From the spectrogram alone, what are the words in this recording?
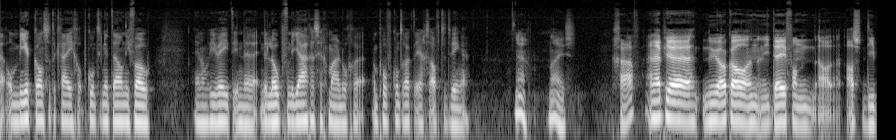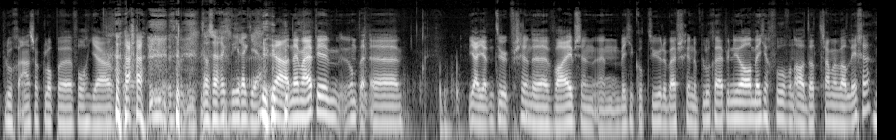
om meer kansen te krijgen op continentaal niveau. En dan wie weet in de, in de loop van de jaren zeg maar nog een profcontract ergens af te dwingen. Nice. Gaaf. En heb je nu ook al een, een idee van oh, als die ploeg aan zou kloppen volgend jaar? Of, eh, Dan zeg ik direct ja. ja, nee, maar heb je... Want, eh, ja, je hebt natuurlijk verschillende vibes en, en een beetje culturen bij verschillende ploegen. Heb je nu al een beetje het gevoel van, oh, dat zou me wel liggen? Ja.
